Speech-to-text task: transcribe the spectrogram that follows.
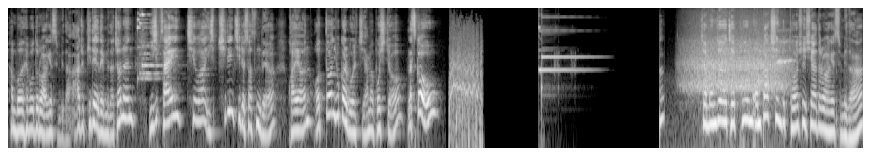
한번 해보도록 하겠습니다. 아주 기대가 됩니다. 저는 24인치와 27인치를 썼는데요. 과연 어떤 효과를 볼지 한번 보시죠. Go! 자 먼저 제품 unboxing부터 실시하도록 하겠습니다.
